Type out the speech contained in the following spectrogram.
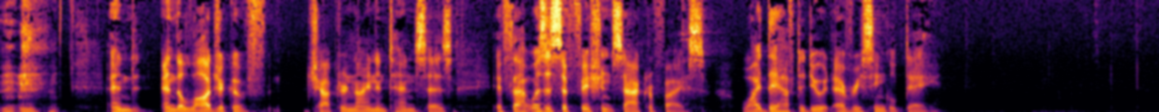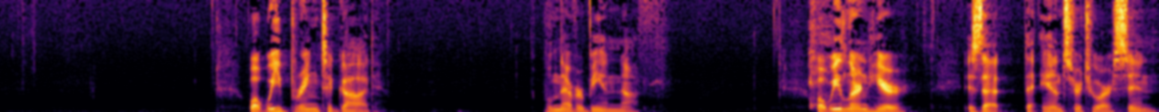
and and the logic of chapter 9 and 10 says if that was a sufficient sacrifice, why'd they have to do it every single day? What we bring to God will never be enough. What we learn here is that the answer to our sin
